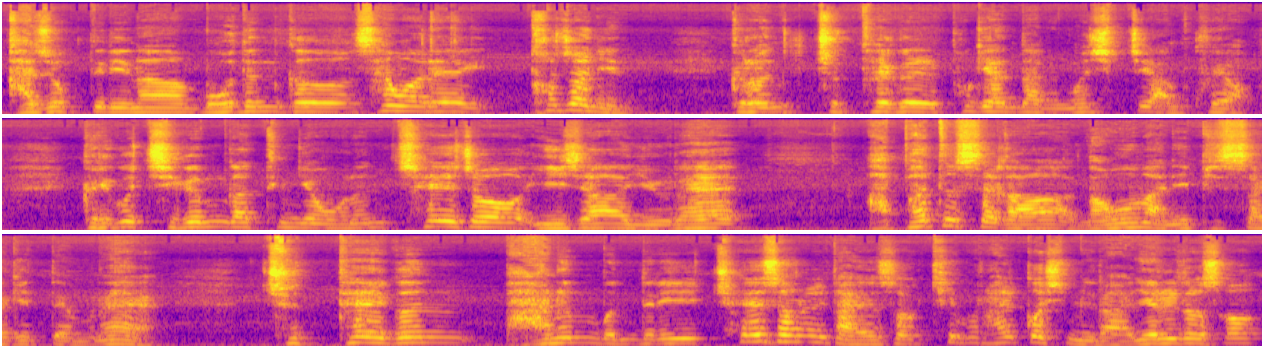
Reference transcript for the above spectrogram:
가족들이나 모든 그 생활의 터전인 그런 주택을 포기한다는 건 쉽지 않고요. 그리고 지금 같은 경우는 최저 이자율에 아파트세가 너무 많이 비싸기 때문에 주택은 많은 분들이 최선을 다해서 킵을 할 것입니다. 예를 들어서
